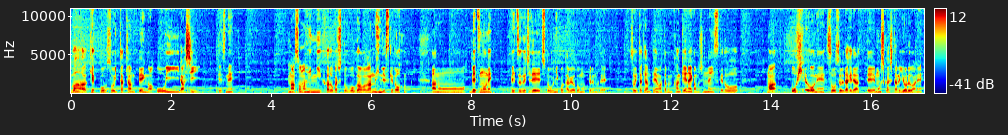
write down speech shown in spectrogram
は結構そういったキャンペーンが多いらしいですね。まあその辺に行くかどうかちょっと僕は分かんないんですけど あのー、別のね別口でちょっとお肉を食べようと思ってるのでそういったキャンペーンは多分関係ないかもしれないんですけどまあお昼をねそうするだけであってもしかしたら夜はね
